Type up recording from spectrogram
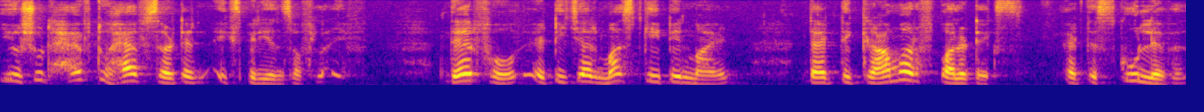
you should have to have certain experience of life. Therefore a teacher must keep in mind that the grammar of politics at the school level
